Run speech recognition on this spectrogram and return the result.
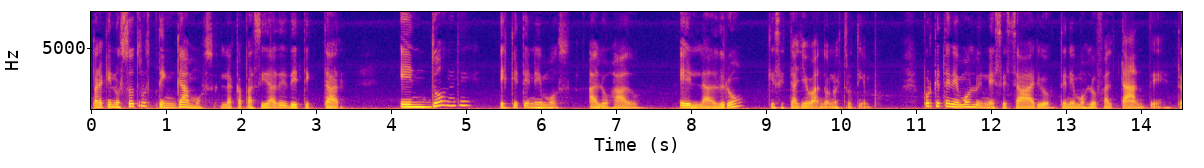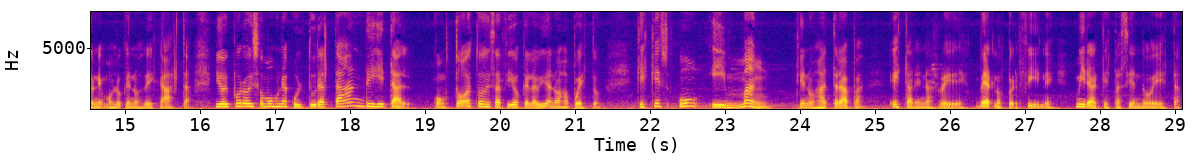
para que nosotros tengamos la capacidad de detectar en dónde es que tenemos alojado el ladrón que se está llevando nuestro tiempo. Porque tenemos lo innecesario, tenemos lo faltante, tenemos lo que nos desgasta. Y hoy por hoy somos una cultura tan digital, con todos estos desafíos que la vida nos ha puesto, que es que es un imán que nos atrapa estar en las redes, ver los perfiles, mirar qué está haciendo esta,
